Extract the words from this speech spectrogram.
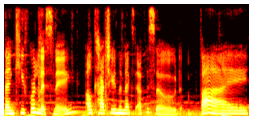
thank you for listening. I'll catch you in the next episode. Bye.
